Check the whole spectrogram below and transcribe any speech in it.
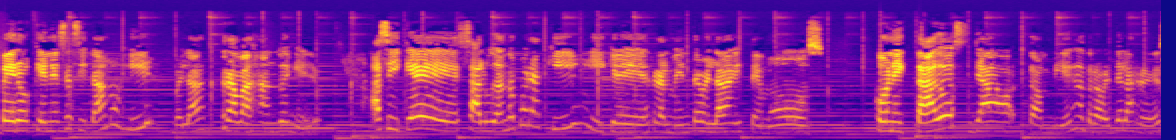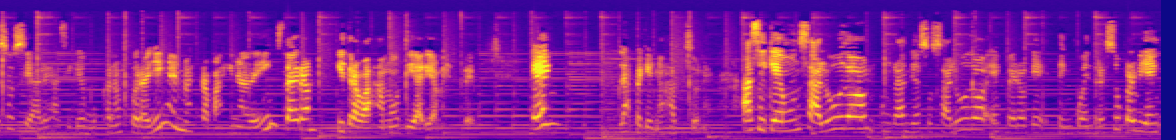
pero que necesitamos ir, ¿verdad? Trabajando en ello. Así que saludando por aquí y que realmente, ¿verdad? Estemos conectados ya también a través de las redes sociales. Así que búscanos por allí en nuestra página de Instagram y trabajamos diariamente en las pequeñas acciones. Así que un saludo, un grandioso saludo. Espero que te encuentres súper bien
